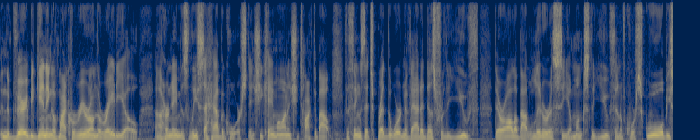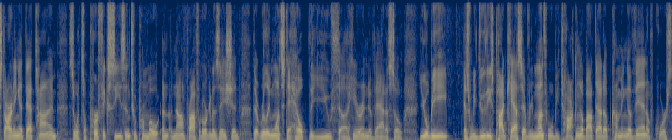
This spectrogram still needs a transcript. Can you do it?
in the very beginning of my career on the radio. Uh, her name is Lisa Habighorst, and she came on and she talked about the things that Spread the Word Nevada does for the youth. They're all about literacy amongst the youth. And of course, school will be starting at that time, so it's a perfect season to promote a, a nonprofit organization that really wants to help the youth uh, here in Nevada. So you'll be as we do these podcasts every month, we'll be talking about that upcoming event. Of course,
